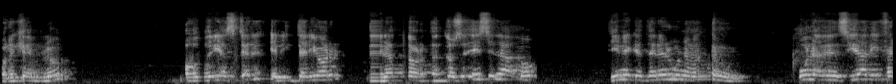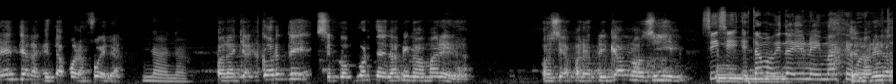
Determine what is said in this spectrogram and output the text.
por ejemplo, podría ser el interior de la torta. Entonces, ese lado tiene que tener una, una densidad diferente a la que está por afuera, No, no. Para que al corte se comporte de la misma manera. O sea, para explicarlo así. Sí, sí, mm, estamos viendo ahí una imagen, de justo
